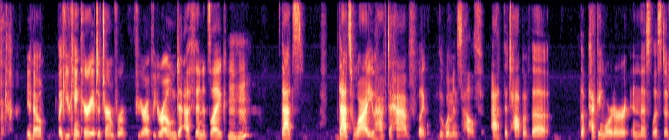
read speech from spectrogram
you know, like you can't carry it to term for fear of your own death, and it's like Mm-hmm. that's that's why you have to have like the women's health at the top of the the pecking order in this list of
